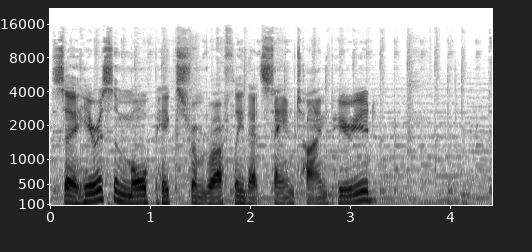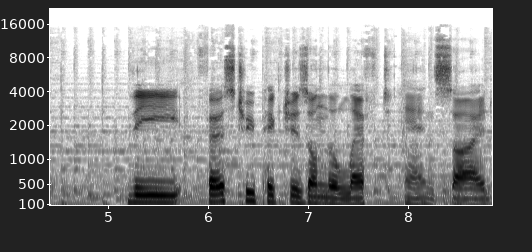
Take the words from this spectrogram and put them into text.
So here are some more pics from roughly that same time period. The first two pictures on the left hand side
